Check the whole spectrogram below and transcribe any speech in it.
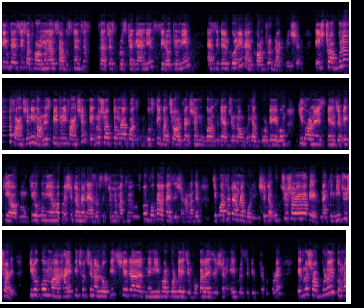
synthesis of hormonal substances such as prostaglandins, serotonin, acetylcholine, and control blood pressure. এই সবগুলো ফাংশনই নন রেসপিরেটরি ফাংশন এগুলো সব তোমরা বুঝতেই পারছ অলফ্যাকশন গন্ধ নেওয়ার জন্য হেল্প করবে এবং কি ধরনের স্মেল যাবে, কি, কীরকম ইয়ে হবে, সেটা আমরা ন্যাজাল সিস্টেমের মাধ্যমে বুঝব। ভোকালাইজেশন আমাদের যে কথাটা আমরা বলি, সেটা উচ্চ স্বরে হবে নাকি নিচু স্বরে? কীরকম হাই পিচ হচ্ছে না লো পিচ সেটা নির্ভর করবে এই যে ভোকালাইজেশন এই প্রসিডিউরটার উপরে। এগুলো সবগুলোই তোমরা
